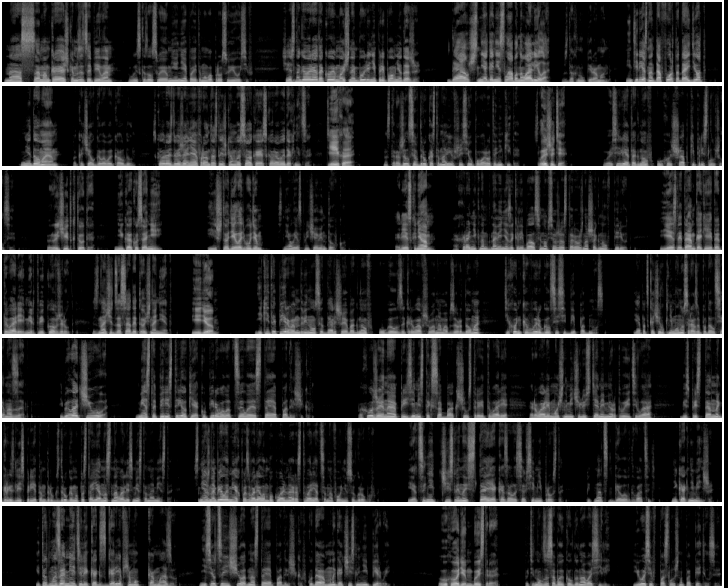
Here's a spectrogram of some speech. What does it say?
«Нас самым краешком зацепило», — высказал свое мнение по этому вопросу Иосиф. «Честно говоря, такой мощной бури не припомню даже». «Да уж, снега не слабо навалило», — вздохнул пиромант. «Интересно, до форта дойдет?» «Не думаю», — покачал головой колдун. «Скорость движения фронта слишком высокая, скоро выдохнется». «Тихо!» — насторожился вдруг остановившийся у поворота Никита. «Слышите?» Василий, отогнув ухо шапки, прислушался. «Рычит кто-то. Не как у саней». «И что делать будем?» — снял я с плеча винтовку. «Рискнем!» Охранник на мгновение заколебался, но все же осторожно шагнул вперед. «Если там какие-то твари мертвяков жрут, значит, засады точно нет. Идем!» Никита первым двинулся дальше обогнув угол закрывавшего нам обзор дома, тихонько выругался себе под нос. Я подскочил к нему, но сразу подался назад. И было отчего. Место перестрелки оккупировала целая стая падальщиков. Похожие на приземистых собак, шустрые твари рвали мощными челюстями мертвые тела, беспрестанно грызлись при этом друг с другом и постоянно сновали с места на место. Снежно-белый мех позволял им буквально растворяться на фоне сугробов. И оценить численность стаи оказалось совсем непросто. 15 голов, 20, никак не меньше. И тут мы заметили, как сгоревшему КамАЗу несется еще одна стая падальщиков, куда многочисленнее первой. «Уходим, быстро!» — потянул за собой колдуна Василий. Иосиф послушно попятился.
